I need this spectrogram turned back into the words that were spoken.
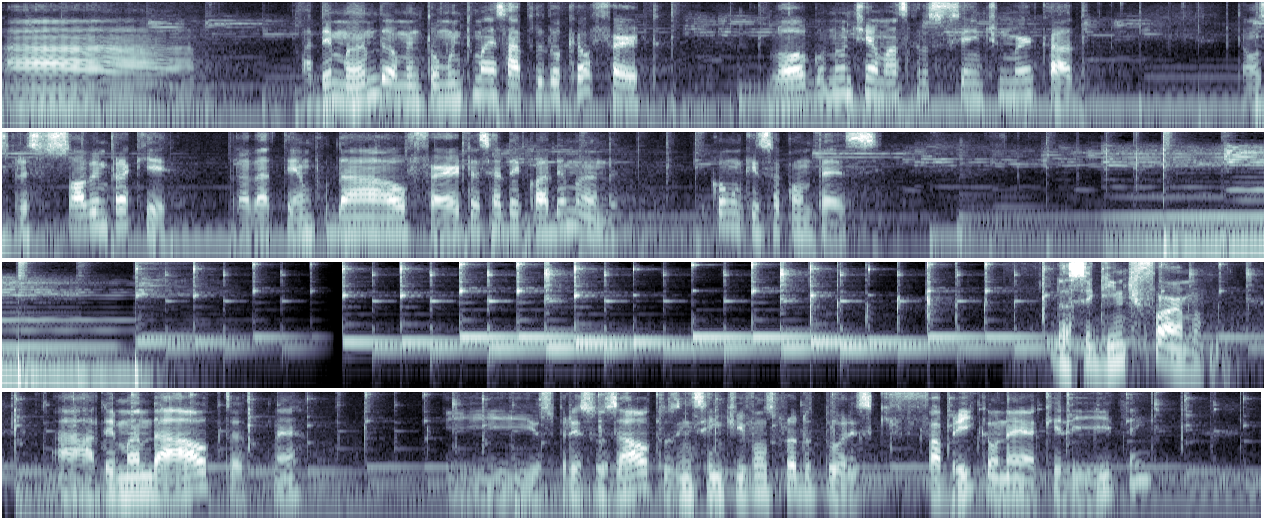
a, a demanda aumentou muito mais rápido do que a oferta. Logo, não tinha máscara suficiente no mercado. Então os preços sobem para quê? Para dar tempo da oferta se adequar à demanda. E como que isso acontece? Da seguinte forma: a demanda alta, né, e os preços altos incentivam os produtores que fabricam, né, aquele item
